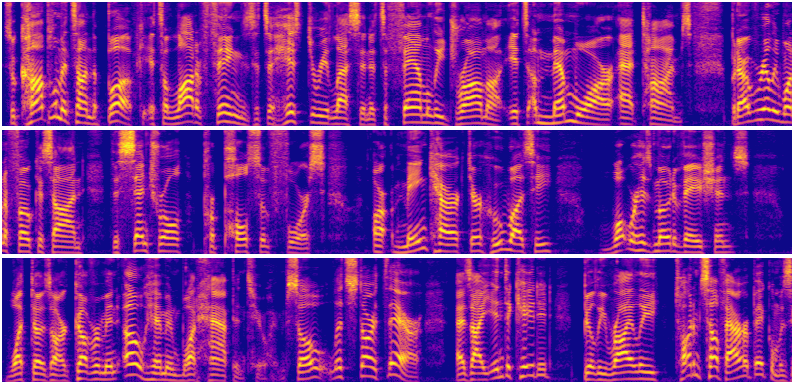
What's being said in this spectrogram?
So, compliments on the book. It's a lot of things. It's a history lesson. It's a family drama. It's a memoir at times. But I really want to focus on the central propulsive force. Our main character, who was he? What were his motivations? What does our government owe him and what happened to him? So let's start there. As I indicated, Billy Reilly taught himself Arabic and was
